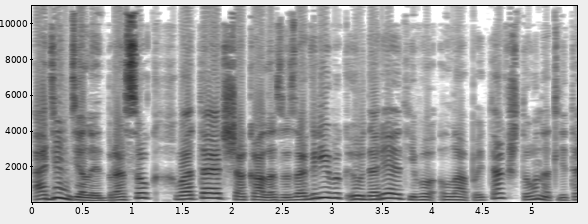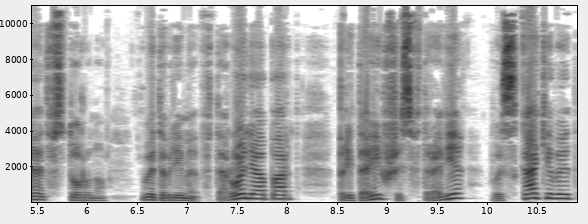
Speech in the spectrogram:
Один делает бросок, хватает шакала за загривок и ударяет его лапой так, что он отлетает в сторону. В это время второй леопард, притаившись в траве, выскакивает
